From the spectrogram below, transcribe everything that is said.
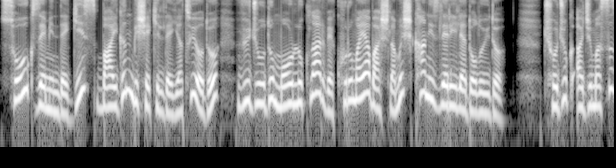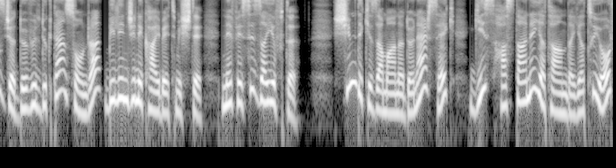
Soğuk zeminde Giz baygın bir şekilde yatıyordu, vücudu morluklar ve kurumaya başlamış kan izleriyle doluydu. Çocuk acımasızca dövüldükten sonra bilincini kaybetmişti, nefesi zayıftı. Şimdiki zamana dönersek, Giz hastane yatağında yatıyor,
